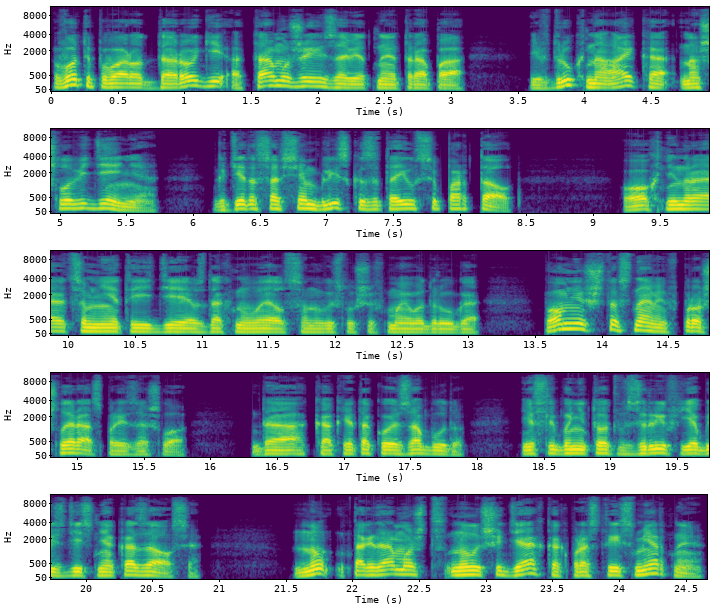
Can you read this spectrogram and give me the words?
Вот и поворот дороги, а там уже и заветная тропа — и вдруг на Айка нашло видение. Где-то совсем близко затаился портал. «Ох, не нравится мне эта идея», — вздохнул Элсон, выслушав моего друга. «Помнишь, что с нами в прошлый раз произошло?» «Да, как я такое забуду? Если бы не тот взрыв, я бы здесь не оказался». «Ну, тогда, может, на лошадях, как простые смертные?»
